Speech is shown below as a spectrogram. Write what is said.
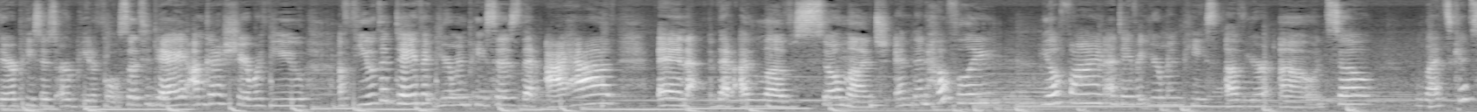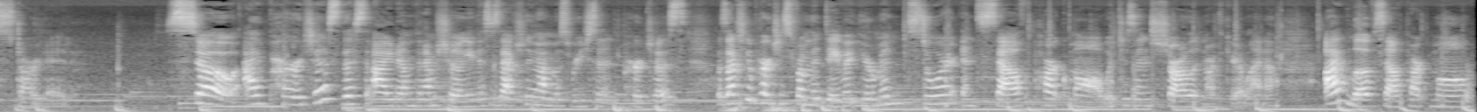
Their pieces are beautiful. So today I'm going to share with you a few of the David Yurman pieces that I have and that I love so much and then hopefully you'll find a David Yurman piece of your own. So let's get started. So I purchased this item that I'm showing you. This is actually my most recent purchase. It was actually purchased from the David Yurman store in South Park Mall, which is in Charlotte, North Carolina. I love South Park Mall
